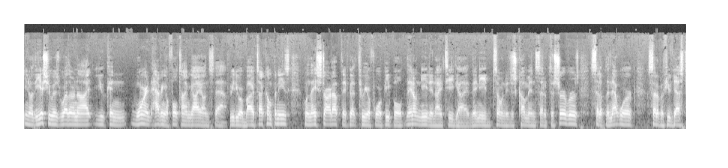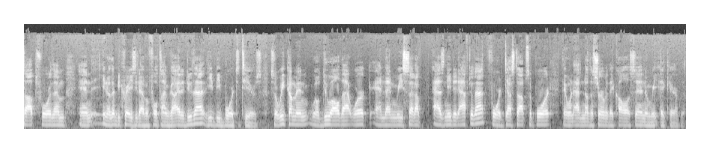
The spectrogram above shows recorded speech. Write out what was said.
You know, the issue is whether or not you can warrant having a full-time guy on staff. We do our biotech companies. When they start up, they've got three or four people. They don't need an IT guy. They need someone to just come in, set up the servers, set up the network, set up a few desktops for them. And, you know, that'd be crazy to have a full-time guy to do that. He'd be bored to tears. So we come in, we'll do all that work, and then we set up as needed after that for desktop support. They want to add another server, they call us in and we take care of it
